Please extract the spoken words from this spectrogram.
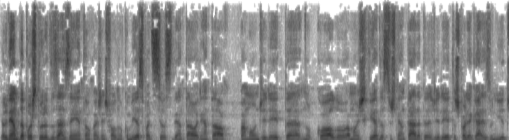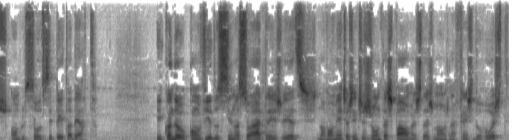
Eu lembro da postura do Zazen, então, como a gente falou no começo, pode ser ocidental, oriental, com a mão direita no colo, a mão esquerda sustentada pela direita, os polegares unidos, ombros soltos e peito aberto. E quando eu convido o sino a soar três vezes, normalmente a gente junta as palmas das mãos na frente do rosto,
